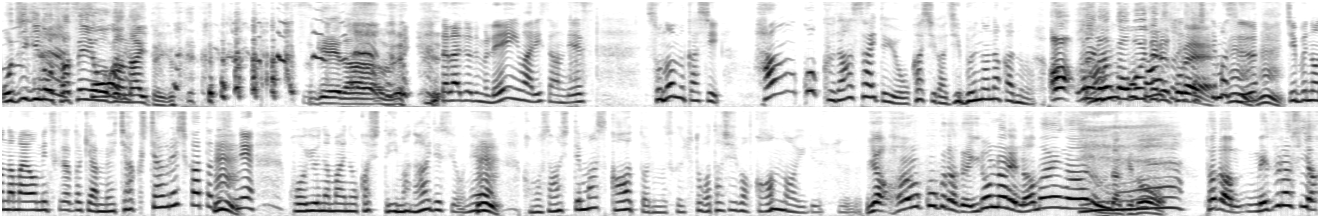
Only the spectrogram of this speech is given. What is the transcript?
お辞儀のさせようがないという。すげえな上さあラジオでもレインワリさんです。その昔ハンコくださいというお菓子が自分の中の。あ俺なんか覚えてるそれ。知ってます、うんうん。自分の名前を見つけた時はめちゃくちゃ嬉しかったですね、こういう名前のお菓子って今ないですよね、うん。鴨さん知ってますか？ってありますけどちょっと私わかんないです。いやハンコクだといろんなね名前があるんだけどへーただ珍しい明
